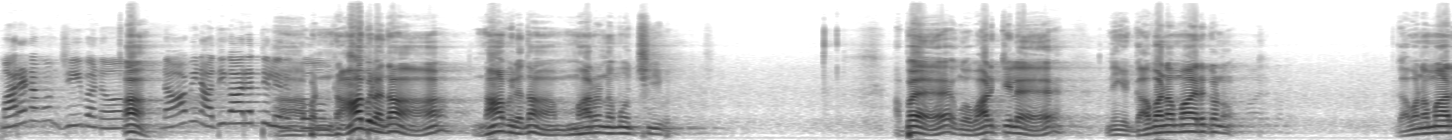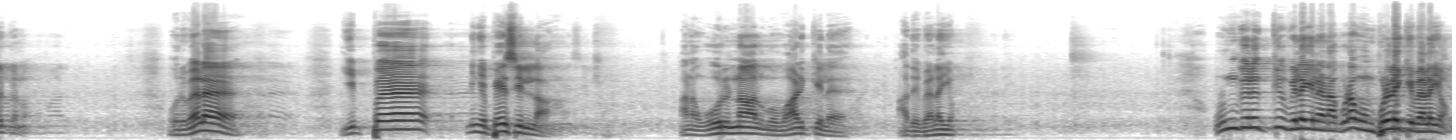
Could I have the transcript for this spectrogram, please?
மரணமும் ஜீவனும். நாவின் அதிகாரத்தில் இருக்கும். நாவில தான் நாவில தான் மரணமும் ஜீவன். அப்போ உங்கள் வாழ்க்கையில் நீங்கள் கவனமாக இருக்கணும். கவனமாக இருக்கணும். ஒருவேளை இப்போ நீங்கள் பேசிடலாம். ஆனால் ஒரு நாள் உங்கள் வாழ்க்கையில் அது விளையும். உங்களுக்கு விளையலைன்னா கூட உன் பிள்ளைக்கு விளையும்.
